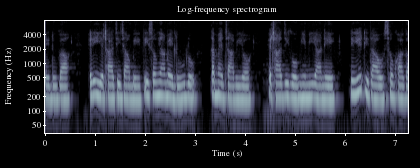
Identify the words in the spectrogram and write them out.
တဲ့လူကအဲ့ဒီရထားကြီးကြောင့်ပဲတည်ဆုံးရမယ့်လူလို့သတ်မှတ်ကြပြီးတော့ရထားကြီးကိုမြင်မိတာနဲ့နေရဒေတာကိုဆုံးခွာက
